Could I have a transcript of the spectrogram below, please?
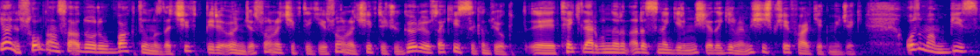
Yani soldan sağa doğru baktığımızda çift 1'i önce sonra çift 2'yi sonra çift 3'ü görüyorsak hiç sıkıntı yok. E, tekler bunların arasına girmiş ya da girmemiş hiçbir şey fark etmeyecek. O zaman biz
